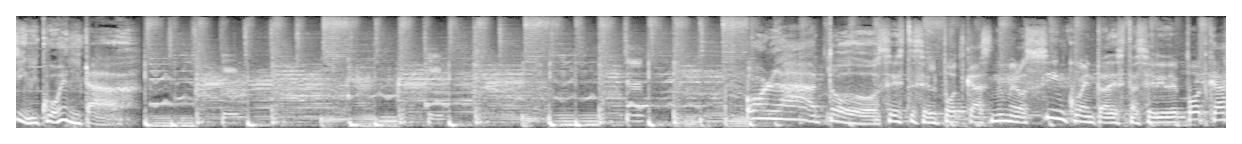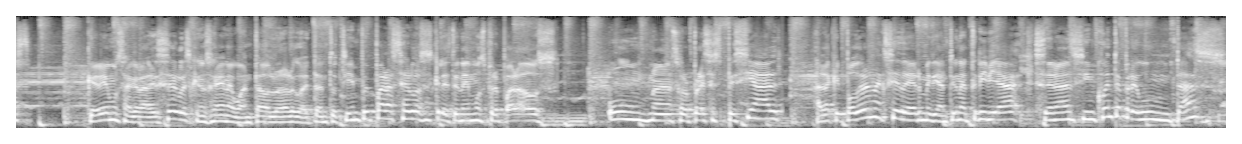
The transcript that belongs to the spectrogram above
50. Hola a todos, este es el podcast número 50 de esta serie de podcast. Queremos agradecerles que nos hayan aguantado a lo largo de tanto tiempo y para hacerlos es que les tenemos preparados una sorpresa especial a la que podrán acceder mediante una trivia. Serán 50 preguntas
